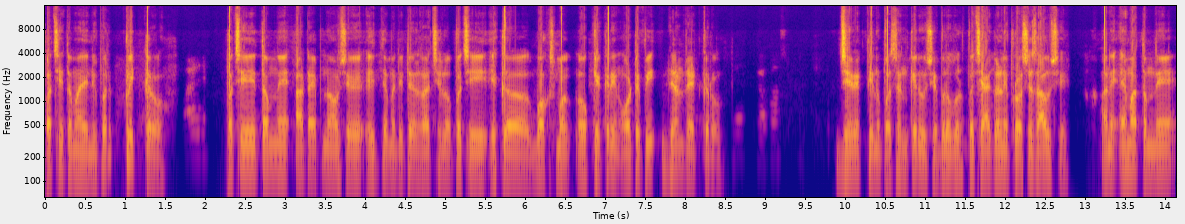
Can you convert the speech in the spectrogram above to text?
પછી તમે એની પર ક્લિક કરો. પછી તમને આ ટાઈપનું આવશે, એ તમે ડિટેલ વાંચી લો, પછી એક બોક્સમાં ઓકે કરીને ઓટીપી જનરેટ કરો. જે વ્યક્તિનું પસંદ કર્યું છે, બરોબર? પછી આગળની પ્રોસેસ આવશે. અને એમાં તમને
